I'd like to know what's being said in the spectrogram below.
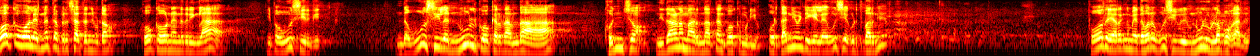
கோக்கவோவில் என்னத்தை பெருசாக செஞ்சு விட்டோம்? கோக்கவோன்னு என்ன தெரியுங்களா? இப்போ ஊசி இருக்குது இந்த ஊசியில் நூல் கோக்கிறதா இருந்தால் கொஞ்சம் நிதானமாக இருந்தால் தான் கோக்க முடியும். ஒரு தண்ணி வண்டி கையில் ஊசியை கொடுத்து பாருங்க. போத இறங்குமே தவிர ஊசி நூல் உள்ளே போகாது.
